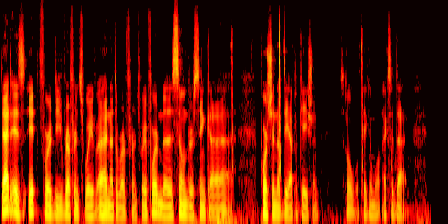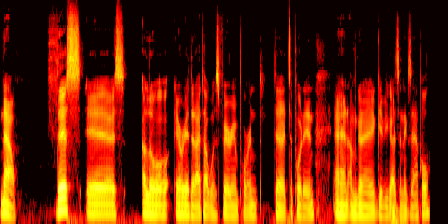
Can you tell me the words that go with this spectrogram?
that is it for the reference wave, uh, not the reference waveform, the cylinder sync uh, portion of the application. So we'll take and we'll exit that. Now, this is a little area that I thought was very important to, to put in. And I'm going to give you guys an example.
